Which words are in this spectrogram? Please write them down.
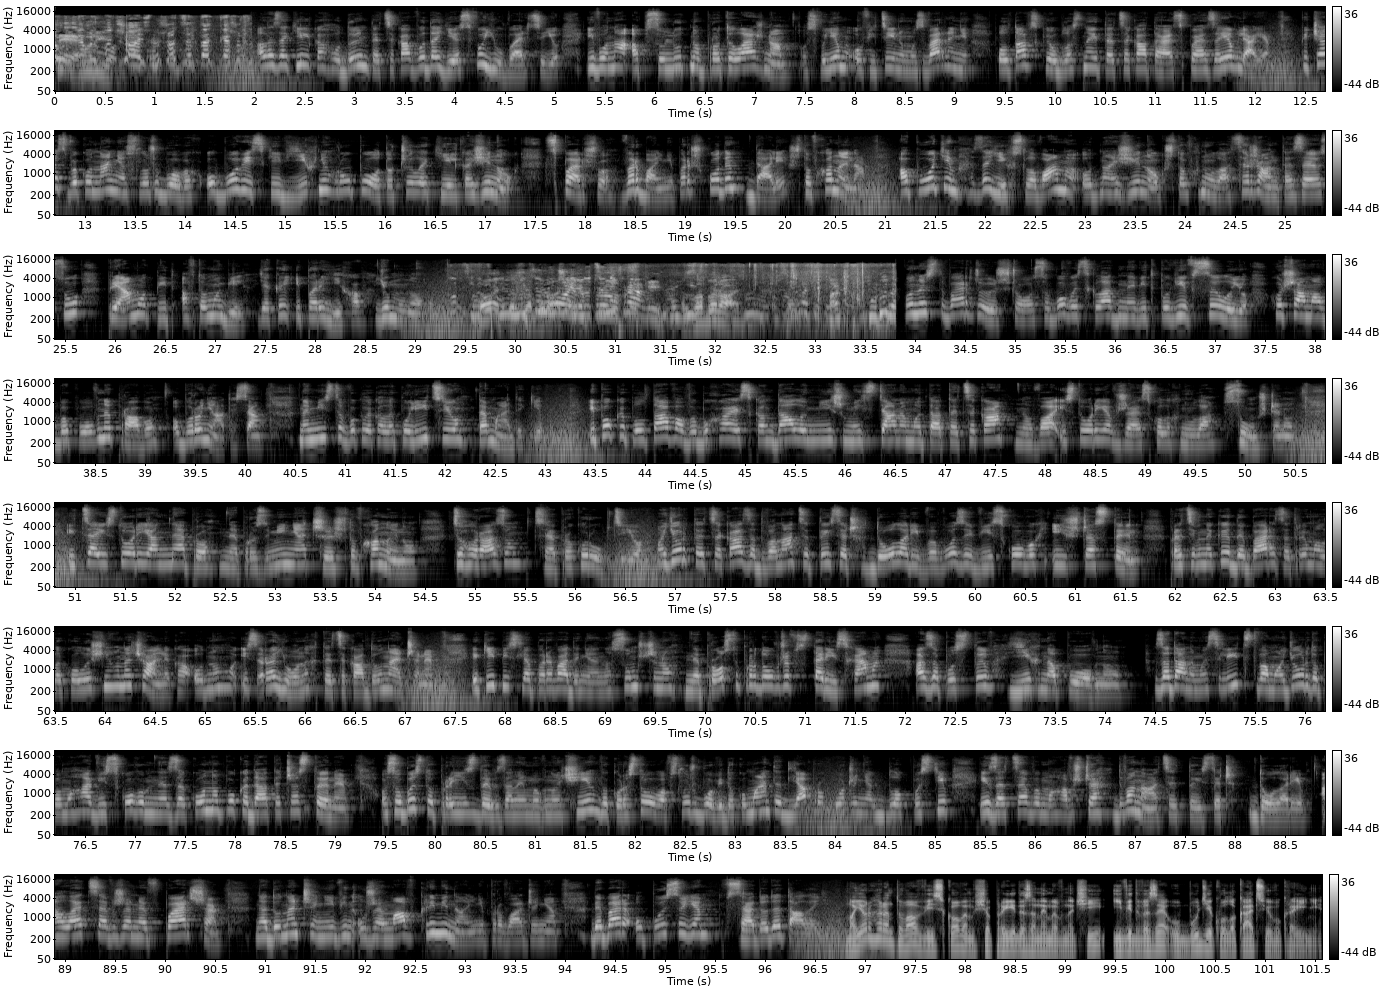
Ну що це таке? Що Але за кілька годин ТЦК видає свою версію, і вона абсолютно протилежна. У своєму офіційному зверненні Полтавський обласний ТЦК та СП заявляє, під час виконання службових обов'язків їхню групу оточили кілька жінок. Спершу вербальні перешкоди, далі штовханина. А потім, за їх словами, одна з жінок штовхнула сержанта ЗСУ прямо під автомобіль, який і переїхав йому ногу. Давайте, забирай. Забирай. Вони стверджують, що особовий склад не відповів силою, хоча мав би повне право оборонятися. На місце викликали поліцію та медиків. І поки Полтава вибухає скандалом між містянами та ТЦК, нова історія вже сколихнула Сумщину. І ця історія не про непорозуміння чи штовханину. Цього разу це про корупцію. Майор ТЦК за 12 тисяч доларів вивозив військових із частин. Працівники ДБР затримали колишнього начальника одного із районних ТЦК Донеччини, який після переведення на Сумщину не просто продовжив старі схеми, а запустив їх наповну. За даними слідства, майор допомагав військовим незаконно покидати частини. Особисто приїздив за ними вночі, використовував службові документи для проходження блокпостів і за це вимагав ще 12 тисяч доларів. Але це вже не вперше. На Донеччині він уже мав кримінальні провадження. ДБР описує все до деталей. Майор гарантував військовим, що приїде за ними вночі і відвезе у будь-яку локацію в Україні.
